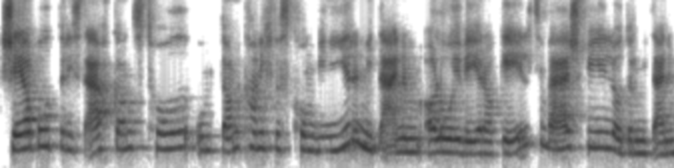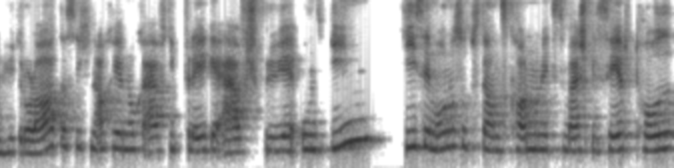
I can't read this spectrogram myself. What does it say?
Shea Butter ist auch ganz toll und dann kann ich das kombinieren mit einem Aloe Vera Gel zum Beispiel oder mit einem Hydrolat, das ich nachher noch auf die Pflege aufsprühe und in diese Monosubstanz kann man jetzt zum Beispiel sehr toll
